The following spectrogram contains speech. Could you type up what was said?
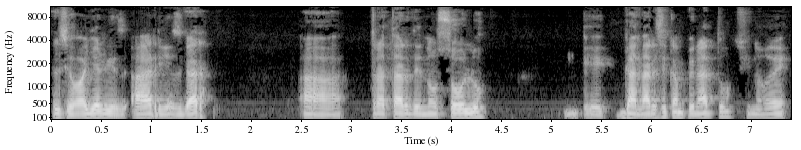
él se vaya a arriesgar a tratar de no solo eh, ganar ese campeonato, sino de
